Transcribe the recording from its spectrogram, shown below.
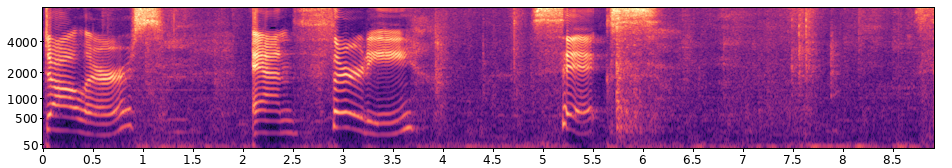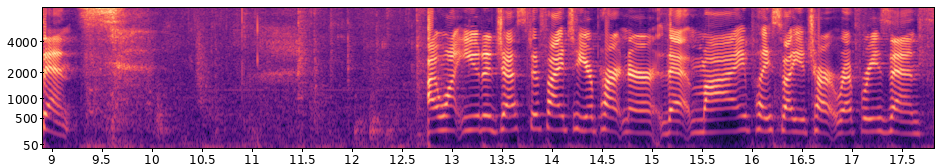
dollars and thirty-six cents. I want you to justify to your partner that my place value chart represents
